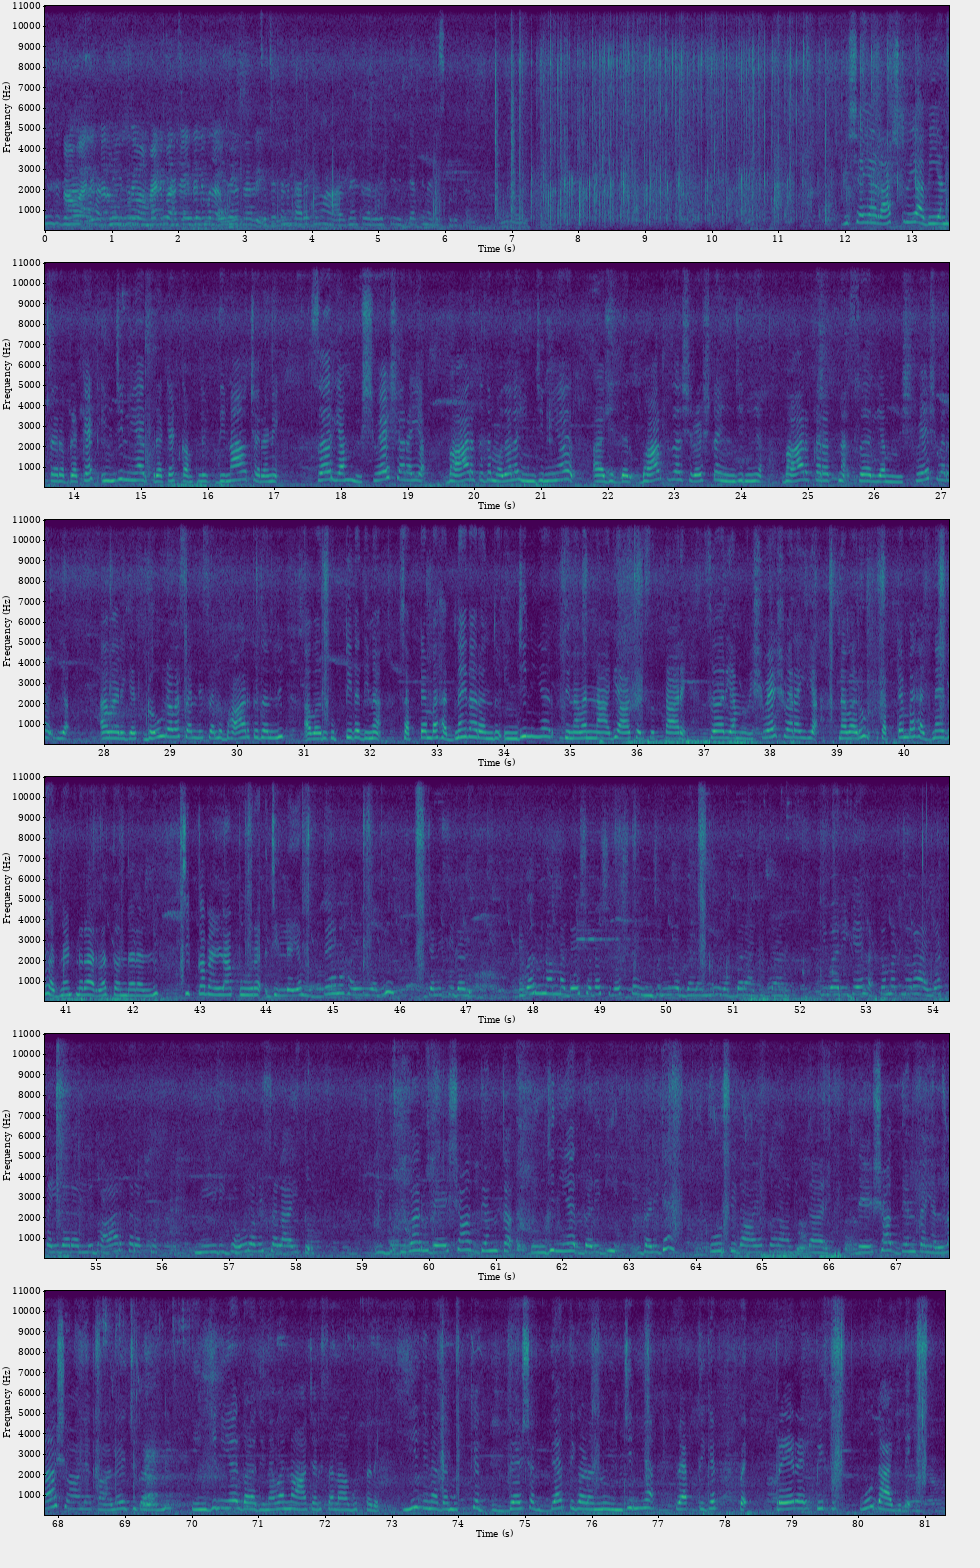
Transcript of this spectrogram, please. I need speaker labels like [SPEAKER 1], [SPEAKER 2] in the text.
[SPEAKER 1] ಇಂದು ಹದಿನೈದು ಸಚೇತನ ಕಾರ್ಯಕ್ರಮ ಆರನೇ ತರಗತಿ ವಿದ್ಯಾರ್ಥಿ ನಡೆಸಿಕೊಡುತ್ತಾರೆ ವಿಷಯ ರಾಷ್ಟ್ರೀಯ ಅಭಿಯಂತರ ಬ್ರಕೆಟ್ ಇಂಜಿನಿಯರ್ ಬ್ರಕೆಟ್ ಕಂಪ್ಲೀಟ್ ದಿನಾಚರಣೆ. ಸರ್ ಎಂ ವಿಶ್ವೇಶ್ವರಯ್ಯ ಭಾರತದ ಮೊದಲ ಇಂಜಿನಿಯರ್ ಆಗಿದ್ದರು. ಭಾರತದ ಶ್ರೇಷ್ಠ engineer Bharat Ratna sir M Visvesvaraya. ಅವರಿಗೆ ಗೌರವ ಸಲ್ಲಿಸಲು ಭಾರತದಲ್ಲಿ ಅವರು ಹುಟ್ಟಿದ ದಿನ ಸೆಪ್ಟೆಂಬರ್ ಹದಿನೈದರಂದು ಇಂಜಿನಿಯರ್ ದಿನವನ್ನಾಗಿ ಆಚರಿಸುತ್ತಾರೆ. ಸರ್ ಎಂ ವಿಶ್ವೇಶ್ವರಯ್ಯನವರು ಸೆಪ್ಟೆಂಬರ್ ಹದಿನೈದು, ಹದಿನೆಂಟುನೂರ ಅರವತ್ತೊಂದರಲ್ಲಿ ಚಿಕ್ಕಬಳ್ಳಾಪುರ ಜಿಲ್ಲೆಯ ಮುದ್ದೇನಹಳ್ಳಿಯಲ್ಲಿ ಜನಿಸಿದರು. ಇವರು ನಮ್ಮ ದೇಶದ ಶ್ರೇಷ್ಠ ಇಂಜಿನಿಯರ್ಗಳಲ್ಲಿ ಒಬ್ಬರಾಗಿದ್ದಾರೆ. ಇವರಿಗೆ ಹತ್ತೊಂಬತ್ತು ನೂರ ಐವತ್ತೈದರಲ್ಲಿ ಭಾರತ ರತ್ನ ನೀಡಿ ಗೌರವಿಸಲಾಯಿತು. ಇದು ಇವರು ದೇಶಾದ್ಯಂತ ಇಂಜಿನಿಯರ್ಗಳಿಗೆ, ಗಳಿಗೆ ಸ್ಫೂರ್ತಿದಾಯಕರಾಗಿದ್ದಾರೆ. ದೇಶಾದ್ಯಂತ ಎಲ್ಲ ಶಾಲೆ ಕಾಲೇಜುಗಳಲ್ಲಿ ಇಂಜಿನಿಯರ್ಗಳ ದಿನವನ್ನು ಆಚರಿಸಲಾಗುತ್ತದೆ. ಈ ದಿನದ ಮುಖ್ಯ ಉದ್ದೇಶ ವಿದ್ಯಾರ್ಥಿಗಳನ್ನು ಇಂಜಿನಿಯರ್ ವ್ಯಾಪ್ತಿಗೆ ಪ್ರ- ಪ್ರೇರೇಪಿಸುವುದಾಗಿದೆ.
